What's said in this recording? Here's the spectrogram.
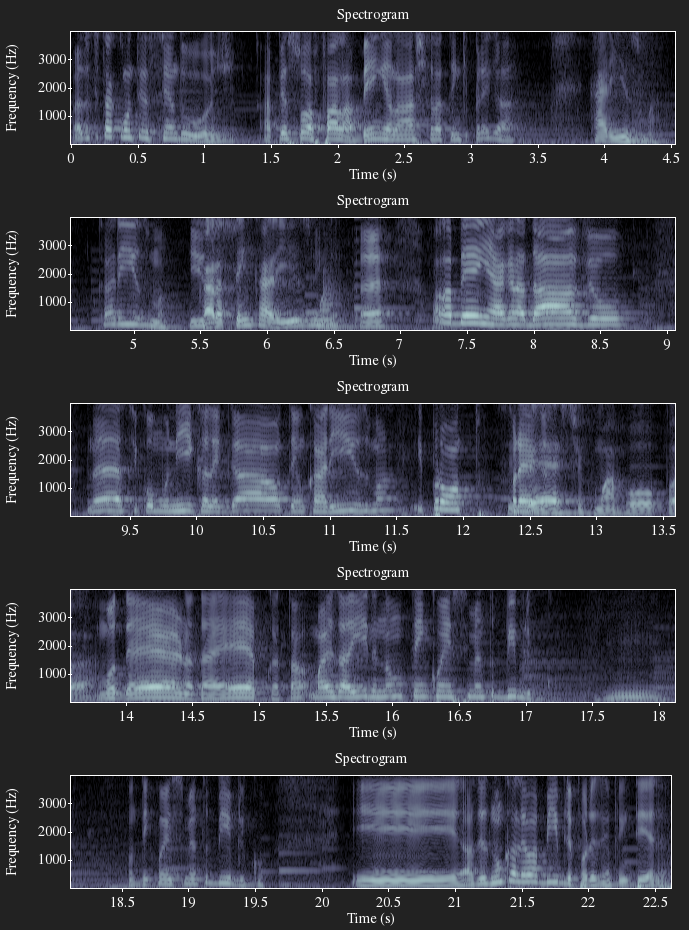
Mas o que está acontecendo hoje? A pessoa fala bem, ela acha que ela tem que pregar. Carisma. Carisma. O Isso. cara tem carisma. É. Fala bem, é agradável, né? Se comunica legal, tem um carisma e pronto. Se prega. veste com uma roupa. Moderna, da época tal. Mas aí ele não tem conhecimento bíblico. Hum, Não tem conhecimento bíblico. E às vezes nunca leu a Bíblia, por exemplo, inteira.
